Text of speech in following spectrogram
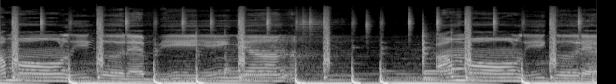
I'm only good at being young. I'm only good at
